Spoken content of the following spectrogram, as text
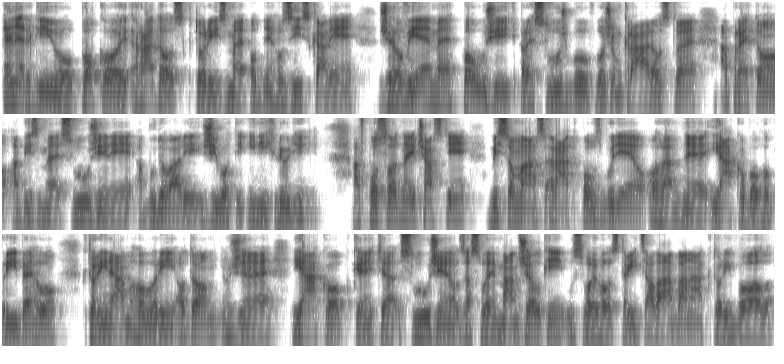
energiu, pokoj, radosť, ktorý sme od Neho získali, že ho vieme použiť pre službu v Božom kráľovstve a preto, aby sme slúžili a budovali životy iných ľudí. A v poslednej časti by som vás rád povzbudil ohľadne Jakobovho príbehu, ktorý nám hovorí o tom, že Jakob, keď slúžil za svoje manželky u svojho strýca Lábana, ktorý bol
